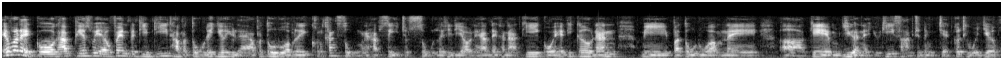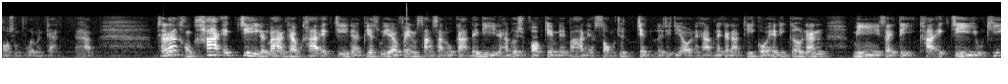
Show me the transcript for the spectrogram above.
เอเวอเรสต์โกครับ PSV e l f e n เป็นทีมที่ทำประตูได้เยอะอยู่แล้ว ประตูรวมเลยค่อนข้างสูงนะครับ 4.0 เลยทีเดียวนะครับ ในขณะที่ Go Ahead Eagle นั้น มีประตูรวมในเกมเยือนเนี่ยอยู่ที่ 3.17 ก็ถือว่าเยอะพอสมควรเหมือนกันนะครับทางด้านของค่า XG กันบ้างครับ ค่า XG เนี่ย PSV e l f e n สร้างสรรค์โอกาสได้ดีนะครับ โดยเฉพาะเกมในบ้านเนี่ย 2.7 เลยทีเดียวนะครับ ในขณะที่ Go Ahead Eagle นั้น มีสถิติค่า XG อยู่ที่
